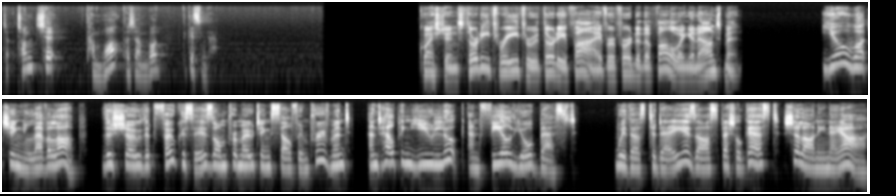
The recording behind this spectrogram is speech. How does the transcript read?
자, 전체 담화 다시 한번 듣겠습니다. Questions 33 through 35 refer to the following announcement. You're watching Level Up, the show that focuses on promoting self improvement and helping you look and feel your best. With us today is our special guest, Shalani Nayar,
